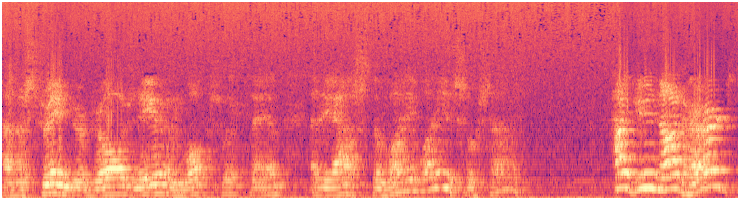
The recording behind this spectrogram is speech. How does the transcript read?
and a stranger draws near and walks with them, and he asks them, Why, why are you so sad? Have you not heard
